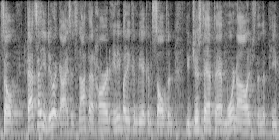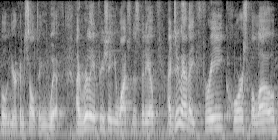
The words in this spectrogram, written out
So that's how you do it guys. It's not that hard. Anybody can be a consultant. You just have to have more knowledge than the people you're consulting with. I really appreciate you watching this video. I do have a free course below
